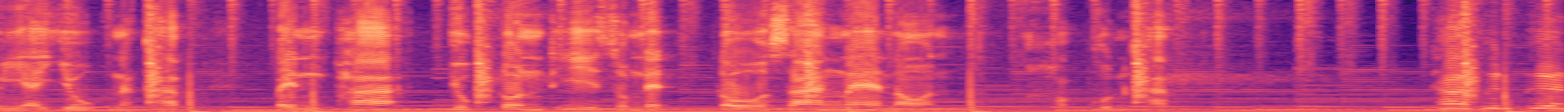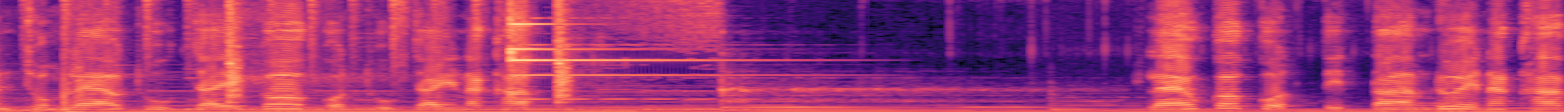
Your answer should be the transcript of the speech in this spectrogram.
มีอายุนะครับ เป็นพระยุคต้นที่สมเด็จโตสร้างแน่นอน ขอบคุณครับ ถ้าเพื่อนๆชมแล้วถูกใจก็กดถูกใจนะครับ แล้วก็กดติดตามด้วยนะครับ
